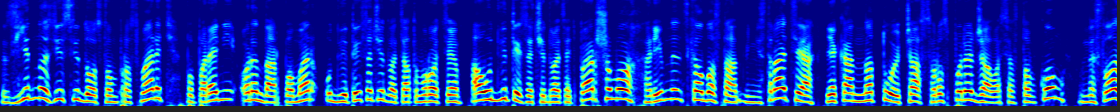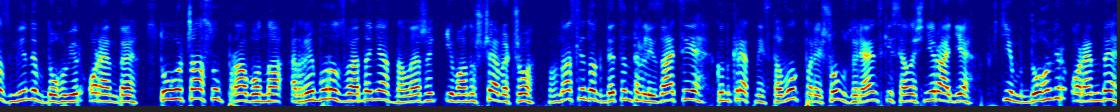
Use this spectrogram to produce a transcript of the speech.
Згідно зі свідоцтвом про смерть, попередній орендар помер у 2020 році. А у 2021-му Рівненська обласна адміністрація, яка на той час розпоряджалася ставком, внесла зміни в договір оренди. З того часу право на риборозведення належить Івану Щевичу. Внаслідок децентралізації конкретний ставок перейшов Зорянській селищній раді. Втім, договір оренди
